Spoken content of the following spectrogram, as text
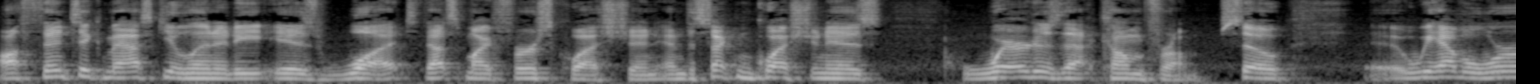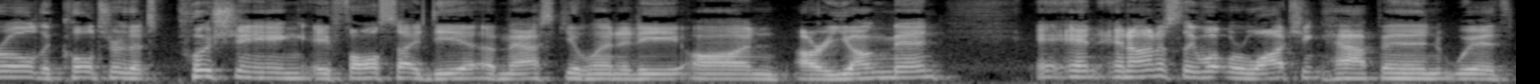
authentic masculinity is what? That's my first question, and the second question is where does that come from? So. uh, We have a world, a culture that's pushing a false idea of masculinity on our young men, and, and honestly, what we're watching happen with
